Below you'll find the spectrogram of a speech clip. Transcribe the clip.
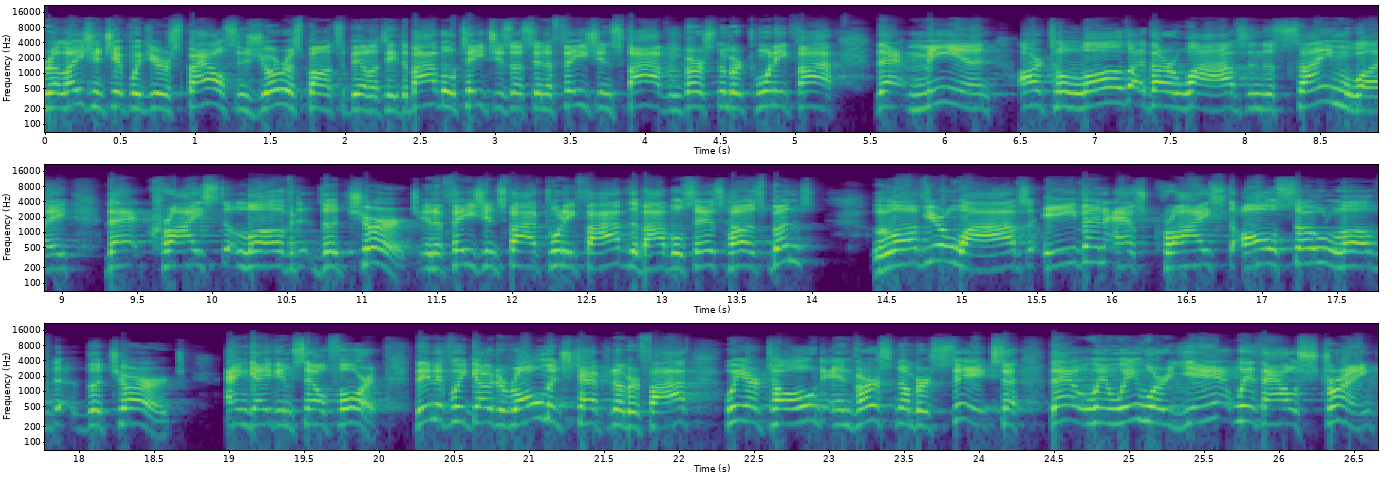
relationship with your spouse is your responsibility. The Bible teaches us in Ephesians 5 and verse number 25 that men are to love their wives in the same way that Christ loved the church. In Ephesians 5:25, the Bible says, Husbands, love your wives even as Christ also loved the church and gave himself for it. Then, if we go to Romans chapter number five, we are told in verse number six uh, that when we were yet without strength,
